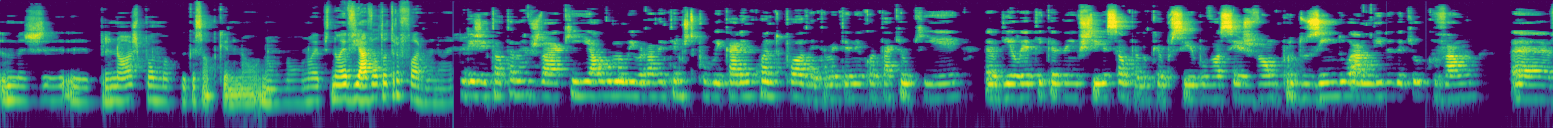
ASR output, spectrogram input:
mas uh, para nós, para uma publicação pequena, não, não, não, não, é, não é viável de outra forma, não é? O digital também vos dá aqui alguma liberdade em termos de publicar enquanto podem, também tendo em conta aquilo que é a dialética da investigação. Pelo que eu percebo, vocês vão produzindo à medida daquilo que vão uh,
